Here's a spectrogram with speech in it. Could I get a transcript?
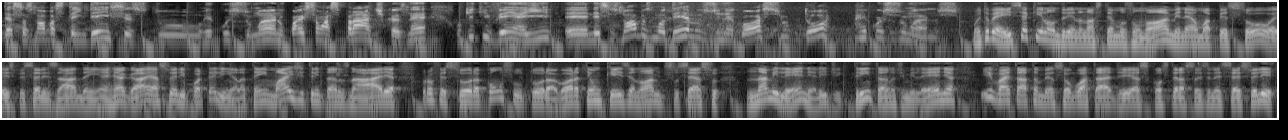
dessas novas tendências do recursos humanos, quais são as práticas, né? O que, que vem aí é, nesses novos modelos de negócio do recursos humanos. Muito bem, e se aqui em Londrina nós temos um nome, né, uma pessoa especializada em RH, é a Sueli Portelinha. Ela tem mais de 30 anos na área, professora, consultora agora, tem um case enorme de sucesso na Milênia, ali de 30 anos de Milênia, e vai estar também o seu boa tarde e as considerações iniciais. Sueli,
